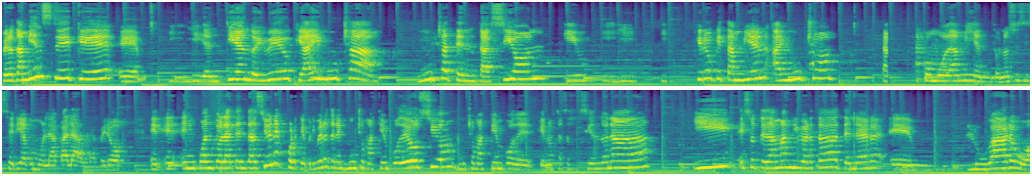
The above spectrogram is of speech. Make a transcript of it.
pero también sé que, eh, y, entiendo y veo que hay mucha, mucha tentación y, creo que también hay mucho acomodamiento, no sé si sería como la palabra, pero en, cuanto a la tentación es porque primero tenés mucho más tiempo de ocio, mucho más tiempo de que no estás haciendo nada y eso te da más libertad a tener em, lugar o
